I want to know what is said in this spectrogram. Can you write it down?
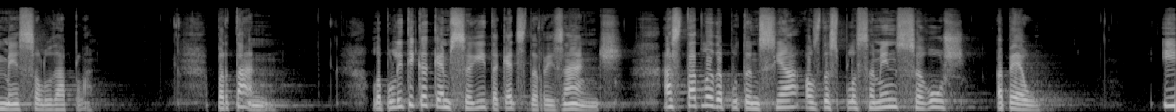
més saludable. Per tant, la política que hem seguit aquests darrers anys ha estat la de potenciar els desplaçaments segurs a peu i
